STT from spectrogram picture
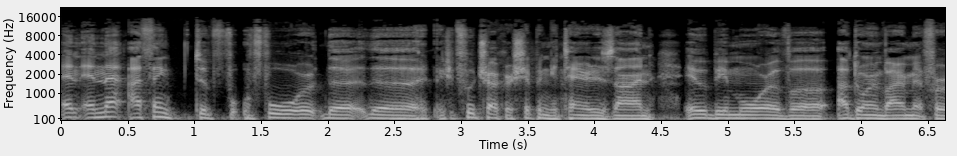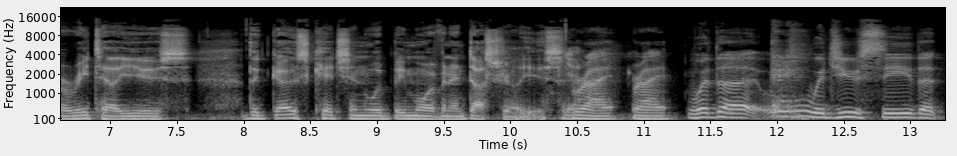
and and that I think to, for, for the the food truck or shipping container design, it would be more of a outdoor environment for a retail use. The ghost kitchen would be more of an industrial use. Right, right. Would the would you see that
